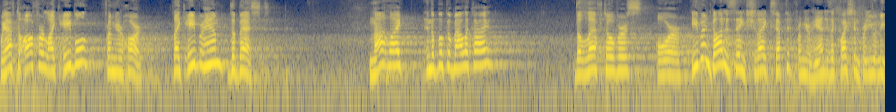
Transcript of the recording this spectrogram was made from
We have to offer like Abel from your heart, like Abraham, the best. Not like in the book of Malachi, the leftovers, or even God is saying, Should I accept it from your hand? Is a question for you and me.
